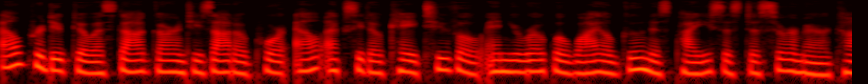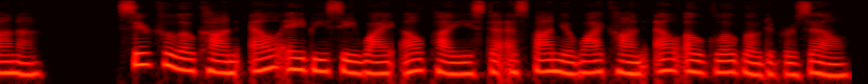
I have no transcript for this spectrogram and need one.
El producto está garantizado por el éxito que tuvo en Europa y algunos países de Suramericana. Circuló con el ABC y el País de España y con el O Globo de Brasil.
